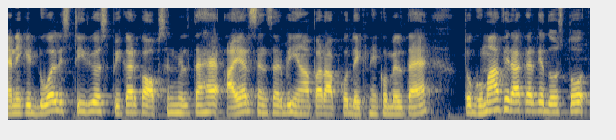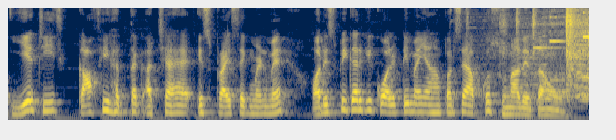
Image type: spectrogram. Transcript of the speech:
यानी कि डुअल स्टीरियो स्पीकर का ऑप्शन मिलता है। आयर सेंसर भी यहाँ पर आपको देखने को मिलता है। तो घुमा फिरा करके दोस्तों, ये चीज़ काफ़ी हद तक अच्छा है इस प्राइस सेगमेंट में। और स्पीकर की क्वालिटी मैं यहाँ पर से आपको सुना देता हूँ।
